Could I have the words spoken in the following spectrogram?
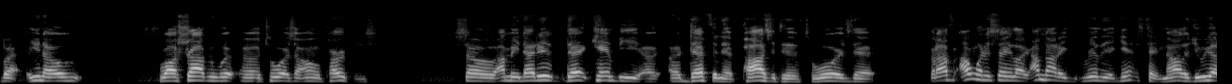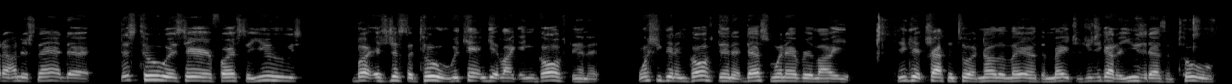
but you know, while striving with, uh, towards our own purpose. So I mean that is that can be a, a definite positive towards that. But I, I want to say like I'm not a, really against technology. We got to understand that this tool is here for us to use, but it's just a tool. We can't get like engulfed in it. Once you get engulfed in it, that's whenever like you get trapped into another layer of the matrix. You just got to use it as a tool.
